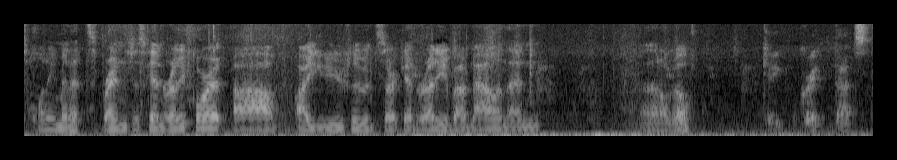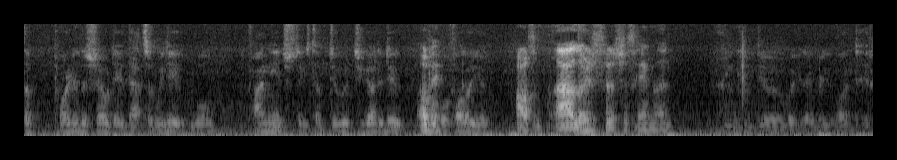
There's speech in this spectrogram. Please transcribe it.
20 minutes. Brandon's just getting ready for it. Uh, I usually would start getting ready about now, and then and then I'll go. Okay, great. That's the point of the show, Dave. That's what we do. We'll find the interesting stuff. Do what you got to do. Okay. We'll follow you. Awesome. Uh, let me just finish this game then. You can do whatever you want, Dave.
